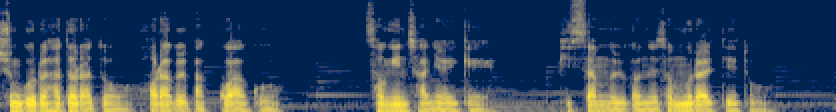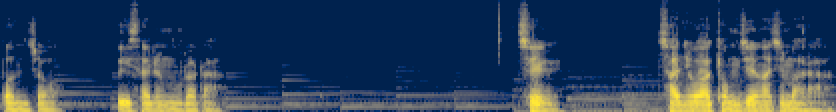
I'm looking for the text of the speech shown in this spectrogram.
충고를 하더라도 허락을 받고 하고 성인 자녀에게 비싼 물건을 선물할 때도 먼저 의사를 물어라. 7. 자녀와 경쟁하지 마라.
